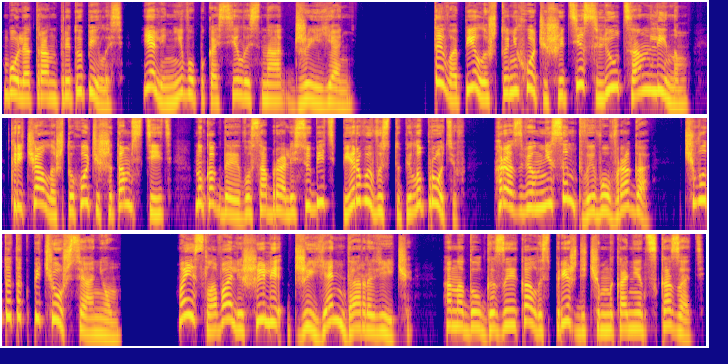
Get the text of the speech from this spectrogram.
Боль от ран притупилась. Я лениво покосилась на Джи Янь. «Ты вопила, что не хочешь идти с Лю Цанлином. Кричала, что хочешь отомстить, но когда его собрались убить, первый выступила против. Разве он не сын твоего врага? Чего ты так печешься о нем?» Мои слова лишили Джи Янь дара речи. Она долго заикалась, прежде чем, наконец, сказать.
